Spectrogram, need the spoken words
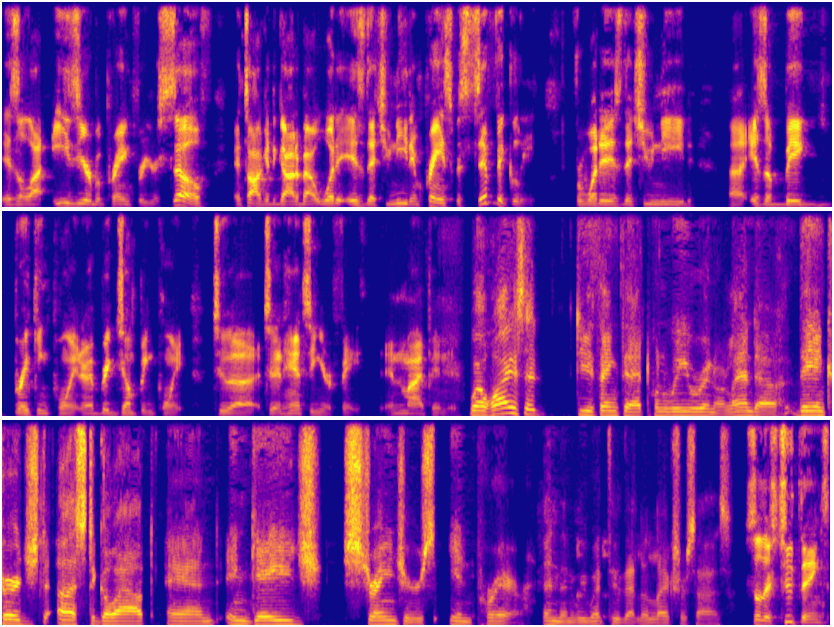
is a lot easier, but praying for yourself and talking to God about what it is that you need and praying specifically for what it is that you need uh, is a big breaking point or a big jumping point to uh, to enhancing your faith in my opinion. Well, why is it? Do you think that when we were in Orlando, they encouraged us to go out and engage strangers in prayer? And then we went through that little exercise. So there's two things.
